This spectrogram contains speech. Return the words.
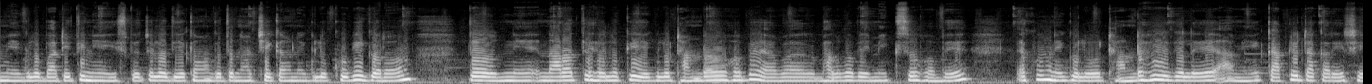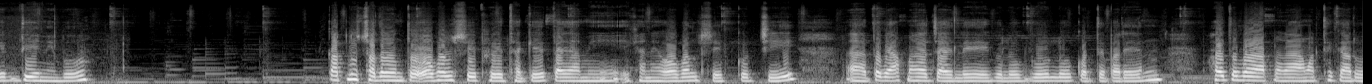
আমি এগুলো বাটিতে নিয়ে স্পেচুলা দিয়ে কেমন করতে নাড়ছি, কারণ এগুলো খুবই গরম। তো নাড়াতে হলো কি, এগুলো ঠান্ডাও হবে, আবার ভালোভাবে মিক্সও হবে। এখন এগুলো ঠান্ডা হয়ে গেলে আমি কাটলেট আকারে শেপ দিয়ে নেব। কাটলেট সাধারণত ওভাল শেপ হয়ে থাকে, তাই আমি এখানে ওভাল শেপ করছি। তবে আপনারা চাইলে এগুলো গোলও করতে পারেন। হয়তোবা আপনারা আমার থেকে আরও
